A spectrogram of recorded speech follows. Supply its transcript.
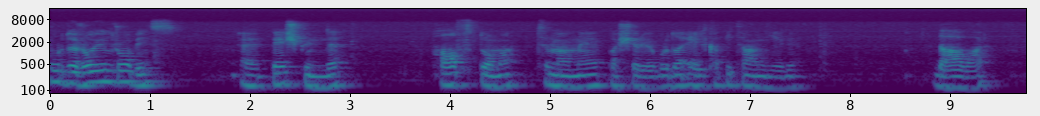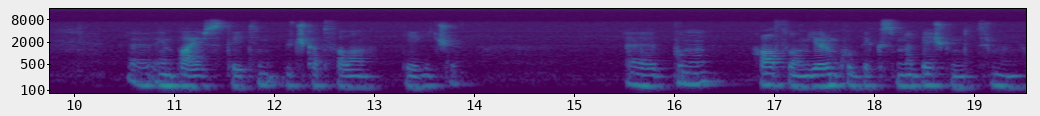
Burada Royal Robbins 5 günde Half Dome'a tırmanmaya başarıyor. Burada El Capitan diye bir dağ var. Ee, Empire State'in 3 katı falan diye geçiyor. Ee, bunun Half Dome yarım kubbe kısmına 5 günde tırmanıyor.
